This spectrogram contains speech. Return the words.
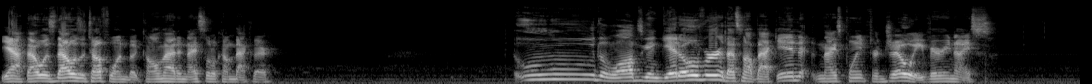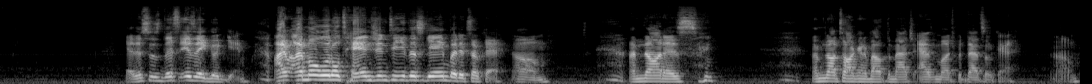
Yeah, that was that was a tough one, but Calm had a nice little comeback there. Ooh, the lob's gonna get over. That's not back in. Nice point for Joey. Very nice. Yeah, this is this is a good game. I'm I'm a little tangenty this game, but it's okay. Um, I'm not as I'm not talking about the match as much, but that's okay. Um.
